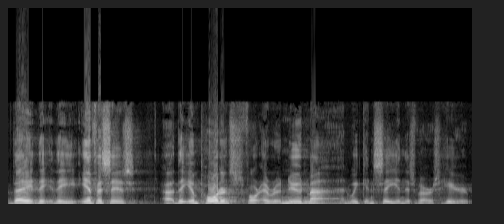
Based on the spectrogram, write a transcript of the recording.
they, the, the emphasis, uh, the importance for a renewed mind, we can see in this verse here,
